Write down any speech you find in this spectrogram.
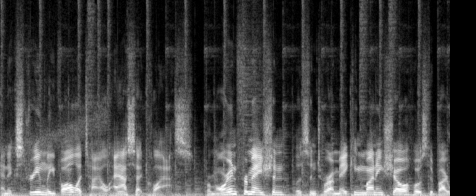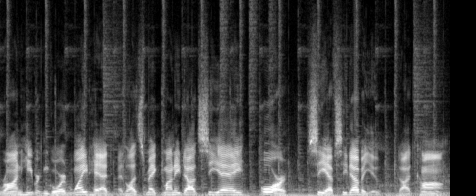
and extremely volatile asset class. For more information, listen to our Making Money show hosted by Ron Hebert and Gord Whitehead at letsmakemoney.ca or cfcw.com.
